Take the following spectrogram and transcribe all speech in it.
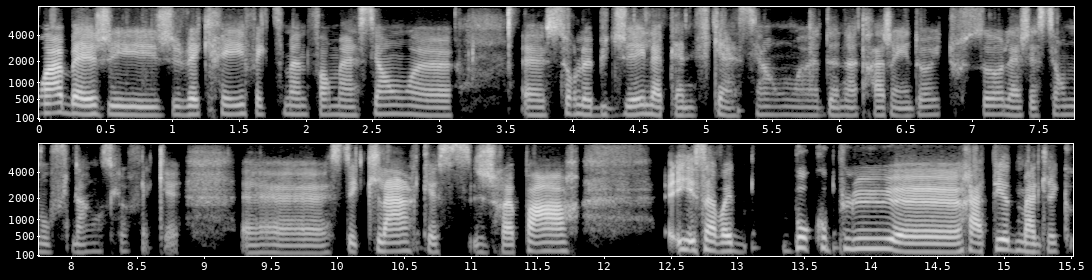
moi, ben, je vais créer effectivement une formation euh, sur le budget, la planification euh, de notre agenda et tout ça, la gestion de nos finances. Là, fait que euh, c'est clair que je repars et ça va être beaucoup plus rapide malgré que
